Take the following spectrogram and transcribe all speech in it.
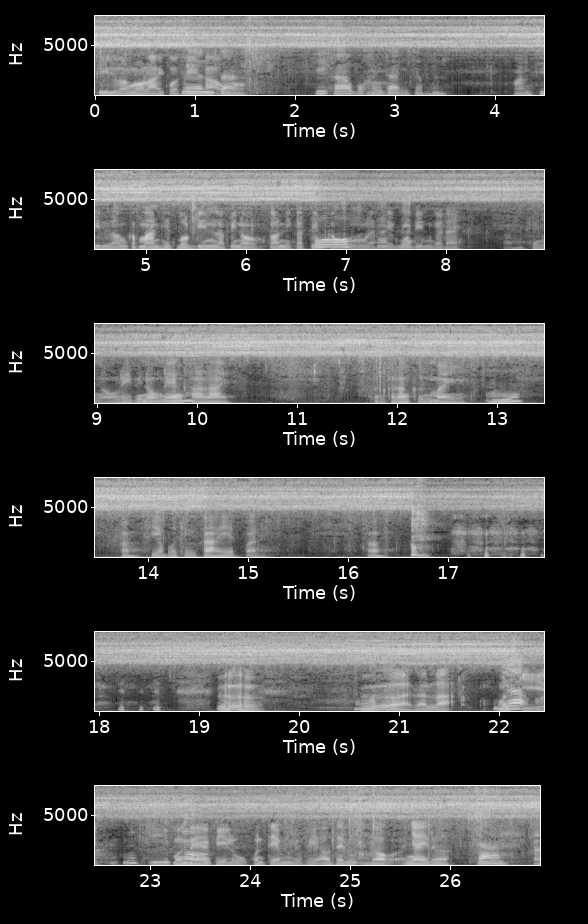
สีเหลืองเนาะหลายกว่าสีแม่นขาวจ้ะ เนาะสีขาวบ่ใครได้จ้ะมันมันสีเหลืองกับมันเฮ็ดบดดินล่ะพี่น้องตอนนี้ก็เต็มโอ้กระบุงแล้วฮักเฮ็ดแล้บวดดินก็ได้อ๋อเป็นเหงาเลยพี่น้องแดงขาลายเพิ่นกำลังขึ้นใหม่โอ้เอ้าเสียบ่ถือค่าเฮ็ดป่ะนี่เอ้า เออเออนั่นล่ะ มันกรีดมันกรีดมึงแน่เนาะพี่ลูกคนเต็มอยู่พี่เอาแต่ลูกดอกใหญ่เด้อจ้าอะ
